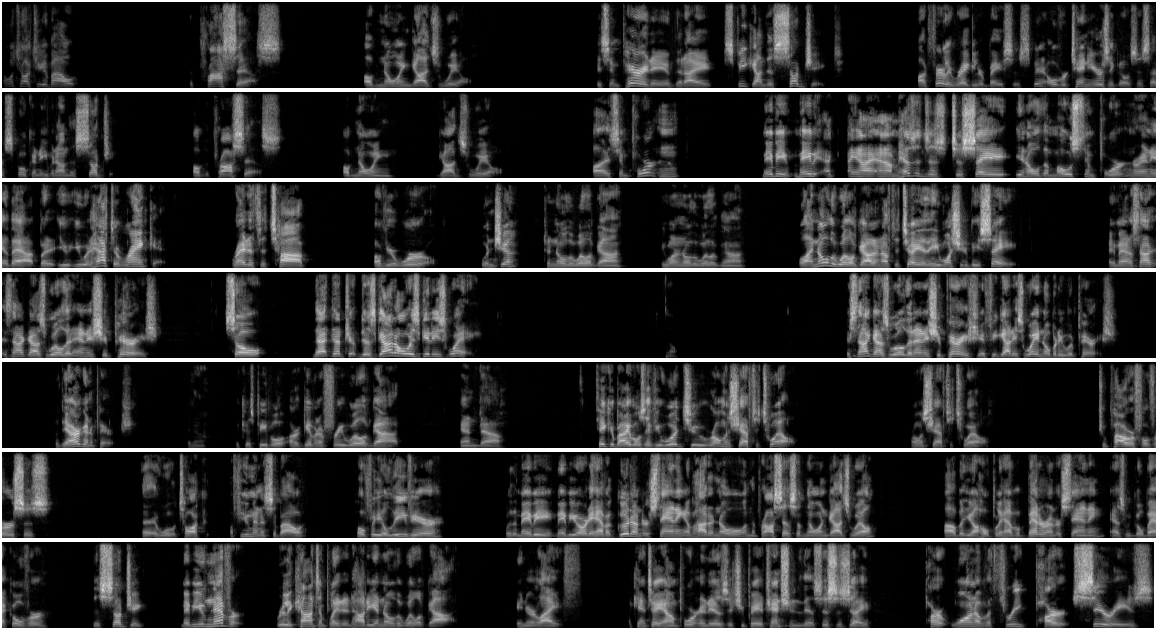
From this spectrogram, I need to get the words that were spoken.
I want to talk to you about the process of knowing God's will. It's imperative that I speak on this subject on a fairly regular basis. It's been over 10 years ago since I've spoken even on this subject of the process of knowing God's will. Uh, it's important maybe maybe and, I, am hesitant to say you know the most important or any of that but you you would have to rank it right at the top of your world wouldn't you to know the will of god? You want to know the will of god. Well i know the will of god enough to tell you that he wants you to be saved. Amen? It's not it's not god's will that any should perish. So that, that does god always get his way It's not God's will that any should perish. If he got his way, nobody would perish. But they are going to perish, you know, because people are given a free will of God. And uh, take your Bibles, if you would, to Romans chapter 12. Romans chapter 12. Two powerful verses that we'll talk a few minutes about. Hopefully, you'll leave here maybe maybe you already have a good understanding of how to know and the process of knowing God's will, uh, but you'll hopefully have a better understanding as we go back over this subject. Maybe you've never really contemplated how do you know the will of God in your life. I can't tell you how important it is that you pay attention to this. This is a part one of a three part series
